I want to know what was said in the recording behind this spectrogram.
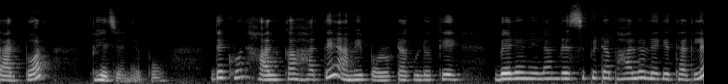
তারপর ভেজে নেব। দেখুন, হালকা হাতে আমি পরোটাগুলোকে বেলে নিলাম রেসিপিটা ভালো লেগে থাকলে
